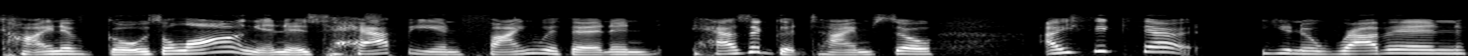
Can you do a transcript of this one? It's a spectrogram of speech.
kind of goes along and is happy and fine with it and has a good time. So I think that, you know, Robin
